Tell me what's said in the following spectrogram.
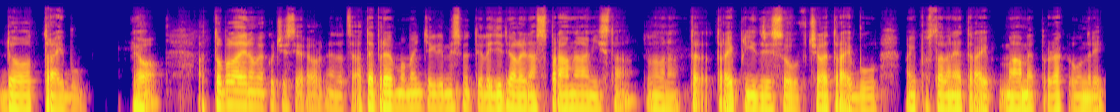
do tribu. Jo? A to byla jenom jako čistě reorganizace. A teprve v momentě, kdy my jsme ty lidi dali na správná místa, to znamená, tribe lídři jsou v čele tribu, mají postavené tribe, máme product ownery,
